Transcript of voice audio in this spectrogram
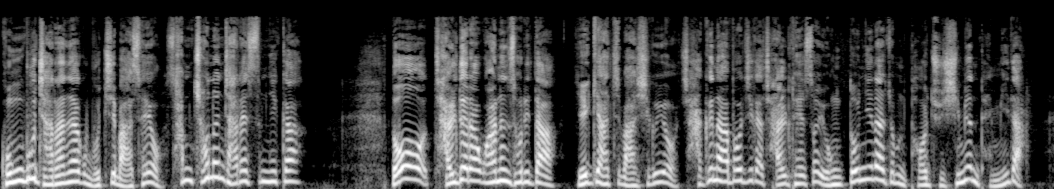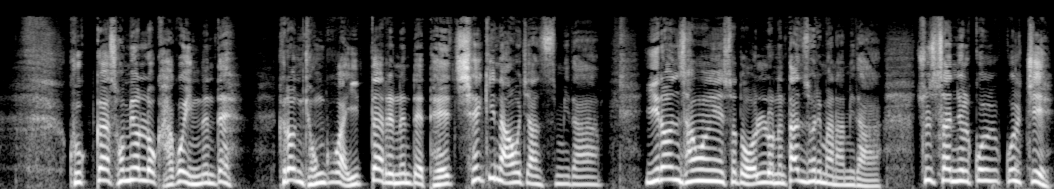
공부 잘하냐고 묻지 마세요. 삼촌은 잘했습니까? 너 잘 되라고 하는 소리다. 얘기하지 마시고요. 작은 아버지가 잘 돼서 용돈이나 좀 더 주시면 됩니다. 국가 소멸로 가고 있는데 그런 경고가 잇따르는데 대책이 나오지 않습니다. 이런 상황에서도 언론은 딴소리만 합니다. 출산율 꼴, 꼴찌,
